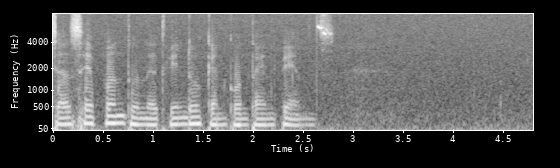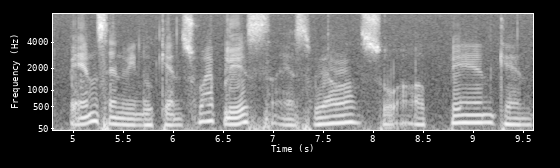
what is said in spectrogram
just happened to that window can contain panes panes and window can swap lists as well. So a pane can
